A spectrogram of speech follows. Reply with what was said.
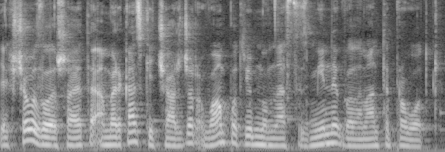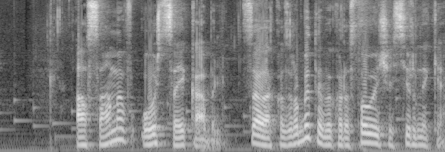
Якщо ви залишаєте американський чарджер, вам потрібно внести зміни в елементи проводки. А саме в ось цей кабель. Це легко зробити, використовуючи сірники.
